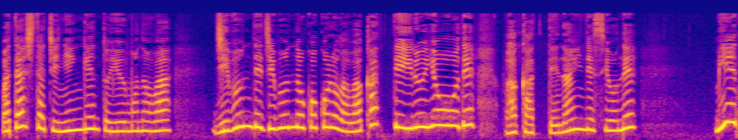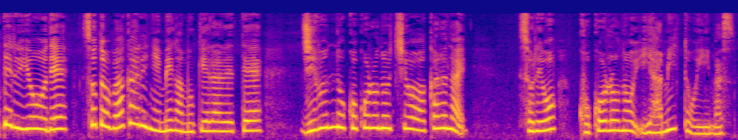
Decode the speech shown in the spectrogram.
私たち人間というものは自分で自分の心が分かっているようで分かってないんですよね。見えてるようで外ばかりに目が向けられて自分の心の内は分からない。それを心の闇と言います。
